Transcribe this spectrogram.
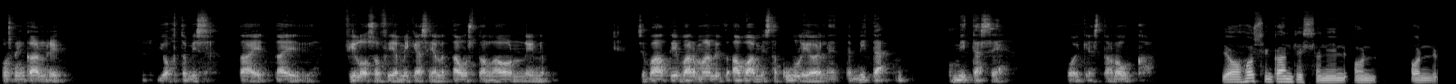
Posnin Kanri johtamis- tai, tai filosofia, mikä siellä taustalla on, niin se vaatii varmaan nyt avaamista kuulijoille, että mitä, mitä se oikeastaan onkaan. Joo, Hossin kantissa niin on, on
